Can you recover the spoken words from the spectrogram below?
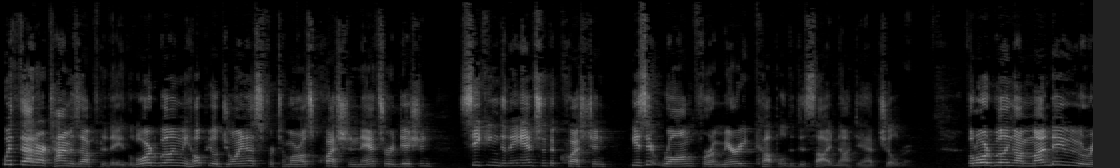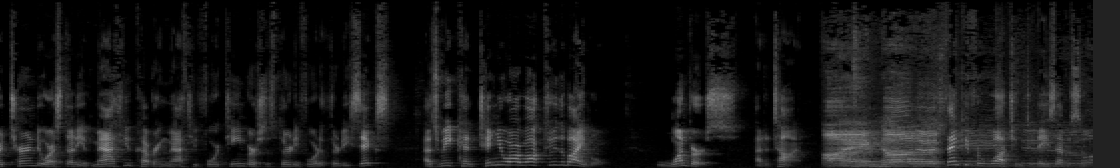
With that, our time is up for today. The Lord willing, we hope you'll join us for tomorrow's question and answer edition, seeking to answer the question Is it wrong for a married couple to decide not to have children? The Lord willing, on Monday, we will return to our study of Matthew, covering Matthew 14, verses 34 to 36, as we continue our walk through the Bible, one verse at a time. I'm not a Thank you for watching today's episode.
